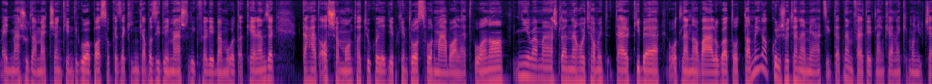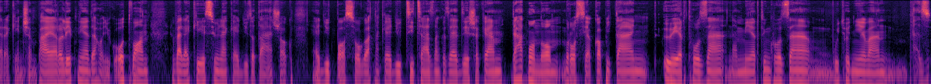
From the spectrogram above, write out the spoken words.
egymás után meccsenkénti gólpasszok, ezek inkább az idény második felében voltak jellemzők tehát azt sem mondhatjuk, hogy egyébként rossz formában lett volna. Nyilván más lenne, hogyha amit telkibe ott lenne a válogatottan, még akkor is, hogyha nem játszik, tehát nem feltétlen kell neki mondjuk csereként sem pályára lépnie, de mondjuk ott van, vele készülnek együtt a társak, együtt passzolgatnak, együtt cicáznak az edzéseken. De hát mondom, rossz a kapitány, ő ért hozzá, nem mi értünk hozzá, úgyhogy nyilván ez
